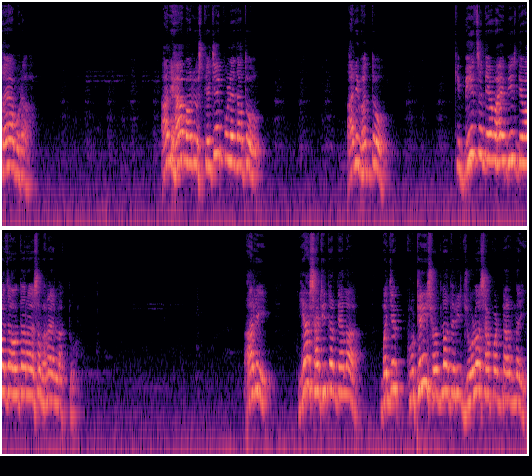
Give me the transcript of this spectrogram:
तया बुडा. आणि हा माणूस त्याचे पुढे जातो आणि म्हणतो की बीज देव आहे बीज देवाचा अवतार आहे असं म्हणायला लागतो. आणि यासाठी तर त्याला म्हणजे कुठेही शोधला तरी जोडं सापडणार नाही.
